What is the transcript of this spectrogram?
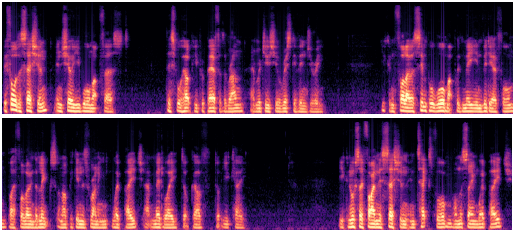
Before the session, ensure you warm up first. This will help you prepare for the run and reduce your risk of injury. You can follow a simple warm-up with me in video form by following the links on our beginners running webpage at medway.gov.uk. You can also find this session in text form on the same webpage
